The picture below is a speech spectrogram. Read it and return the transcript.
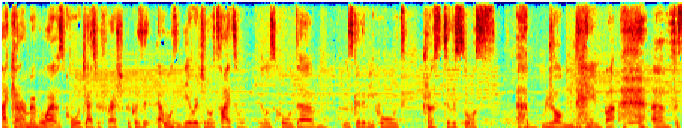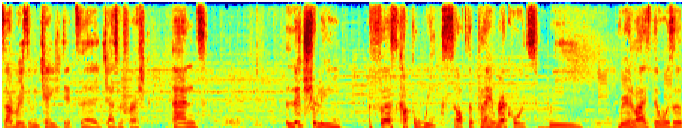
I can't remember why it was called Jazz Refresh because it, that wasn't the original title. It was called, um, it was going to be called Closer to the Source. A long name, but um, for some reason we changed it to Jazz Refresh. And literally, the first couple weeks after playing records, we realized there was a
